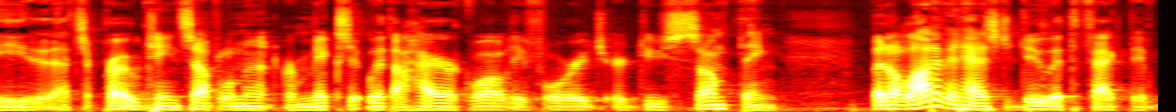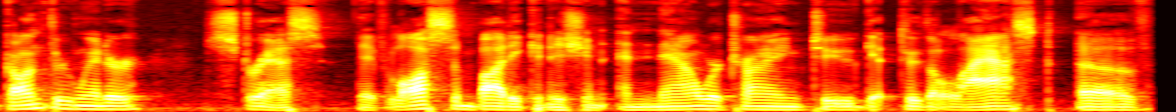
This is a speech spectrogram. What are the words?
Either that's a protein supplement or mix it with a higher quality forage or do something. But a lot of it has to do with the fact they've gone through winter stress, they've lost some body condition, and now we're trying to get through the last of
